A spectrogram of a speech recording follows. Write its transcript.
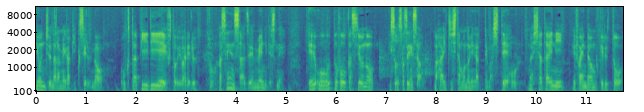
47メガピクセルのオクタ PDAF と言われる、まあ、センサー前面にですねオートフォーカス用の位相差センサーをまあ配置したものになってまして、まあ、被写体にファインダーを向けると、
